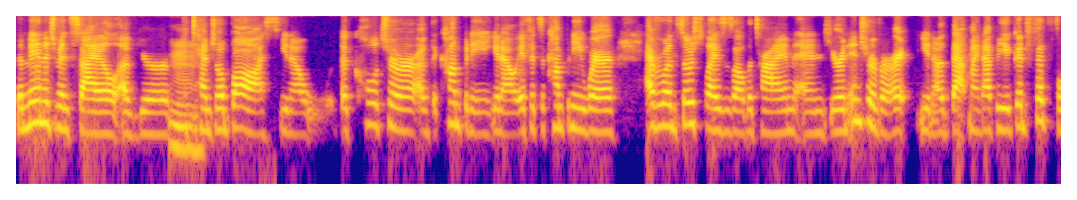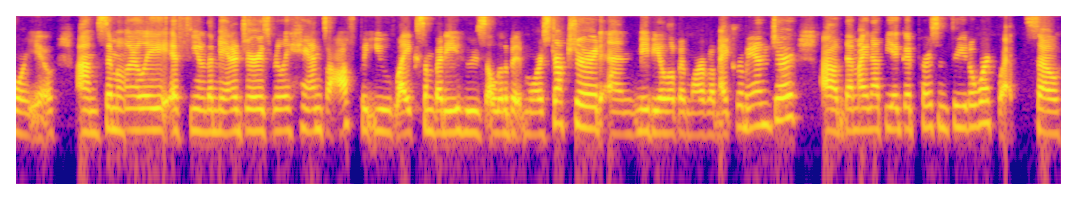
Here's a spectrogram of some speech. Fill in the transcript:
the management style of your mm. potential boss, you know, the culture of the company. You know, if it's a company where everyone socializes all the time and you're an introvert, you know, that might not be a good fit for you. Um, similarly, if, you know, the manager is really hands off, but you like somebody who's a little bit more structured and maybe a little bit more of a micromanager, um, that might not be a good person for you to work with. So,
